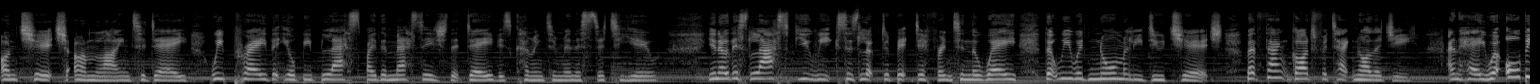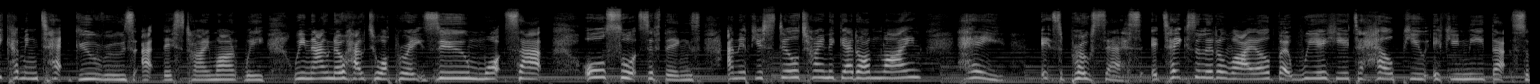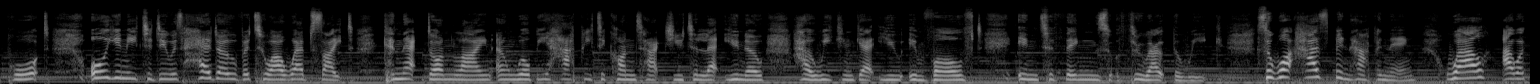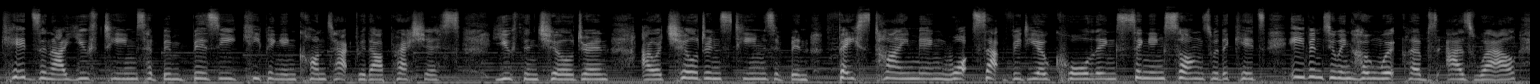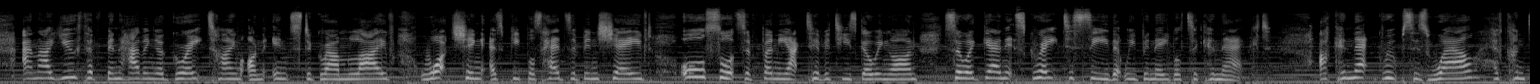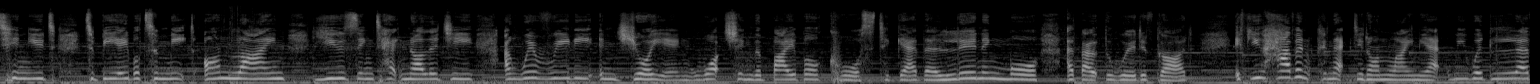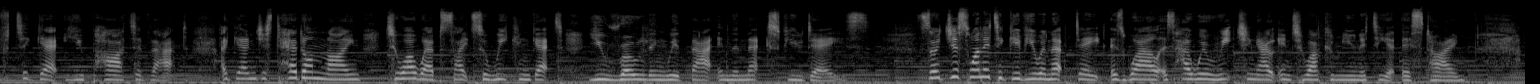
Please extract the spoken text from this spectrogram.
on Church Online today. We pray that you'll be blessed by the message that Dave is coming to minister to you. You know, this last few weeks has looked a bit different in the way that we would normally do church, but thank God for technology. And hey, we're all becoming tech gurus at this time, aren't we? We now know how to operate Zoom, WhatsApp, all sorts of things. And if you're still trying to get online, hey, it's a process. It takes a little while, but we're here to help you if you need that support. All you need to do is head over to our website, Connect Online, and we'll be happy to contact you to let you know how we can get you involved into things throughout the week. So, what has been happening? Well, our kids and our youth teams have been busy keeping in contact with our precious youth and children. Our children's teams have been FaceTiming, WhatsApp video calling, singing songs with the kids, even doing homework clubs as well. And our youth have been having a great time on Instagram Live, watching as people's heads have been shaved, all sorts of funny activities going on. So, again, it's great to see that we've been able to connect. Our Connect groups as well have continued to be able to meet online using technology, and we're really enjoying watching the Bible course together, learning more about the Word of God. If you haven't connected online yet, we would love to get you part of that. Again, just head online to our website so we can get you rolling with that in the next few days. So I just wanted to give you an update as well as how we're reaching out into our community at this time.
